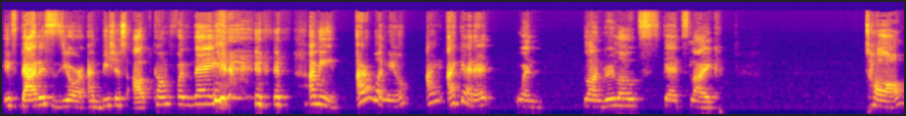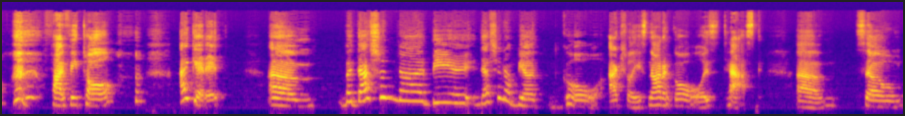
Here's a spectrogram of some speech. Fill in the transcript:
if that is your ambitious outcome for the day, I mean, I don't blame you. I, I get it when laundry loads gets like tall, five feet tall. I get it. Um, but that should not be a, that should not be a goal. Actually, it's not a goal, it's a task. Um, so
